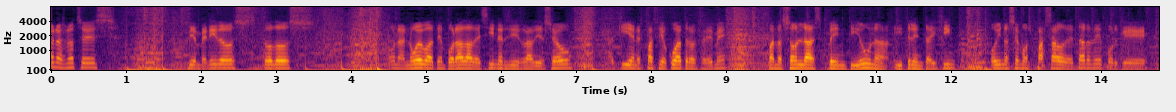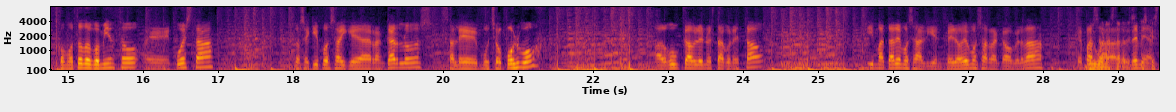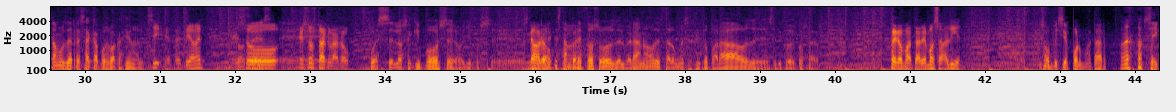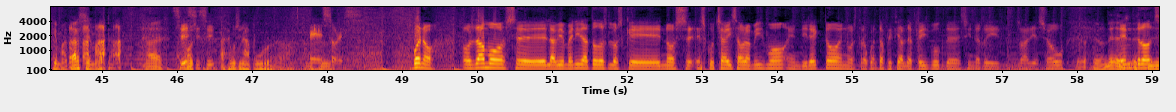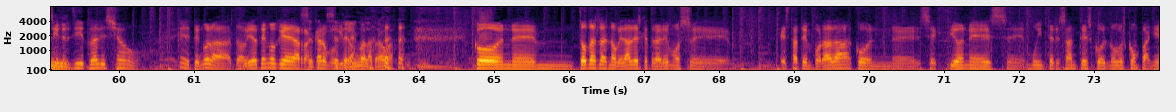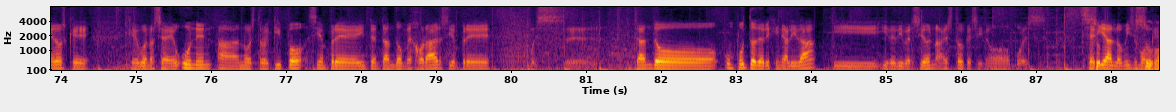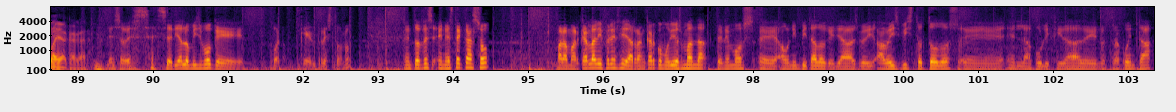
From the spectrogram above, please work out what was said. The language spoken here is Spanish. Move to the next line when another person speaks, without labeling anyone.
Buenas noches, bienvenidos todos a una nueva temporada de Synergy Radio Show aquí en Espacio 4 FM cuando son las 21 y 35. Hoy nos hemos pasado de tarde porque como todo comienzo eh, cuesta, los equipos hay que arrancarlos, sale mucho polvo, algún cable no está conectado y mataremos a alguien, pero hemos arrancado, ¿verdad? ¿Qué pasa?
Muy buenas tardes. Es que estamos de resaca posvacacional.
Sí, efectivamente.
Entonces,
eso,
eh,
eso está claro.
Pues eh, los equipos, eh, oye, pues eh, están,
No,
están perezosos del verano, de estar un mesecito parados, de ese tipo de cosas.
Pero mataremos a alguien.
Hombre, si es por matar, si hay que matar, se mata. ¿sabes?
Sí,
hacemos,
sí, sí.
Hacemos una purra.
Eso es. Bueno, os damos eh, la bienvenida a todos los que nos escucháis ahora mismo en directo en nuestra cuenta oficial de Facebook de Synergy Radio Show.
¿De, de dónde?
Dentro
Es- es-
Synergy Radio Show. Que tengo la, todavía tengo que
se,
arrancar
te-
un
se te
poquito.
lengua la traba.
con eh, todas las novedades que traeremos eh, esta temporada, con eh, secciones eh, muy interesantes, con nuevos compañeros que, que bueno se unen a nuestro equipo, siempre intentando mejorar, siempre pues eh, dando un punto de originalidad y, y de diversión a esto que si no pues sería lo mismo
Sus
que-
vaya a cagar.
eso es, sería lo mismo que, bueno, que el resto, ¿no? Entonces, en este caso, para marcar la diferencia y arrancar como Dios manda, tenemos eh, a un invitado que ya habéis visto todos eh, en la publicidad de nuestra cuenta.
